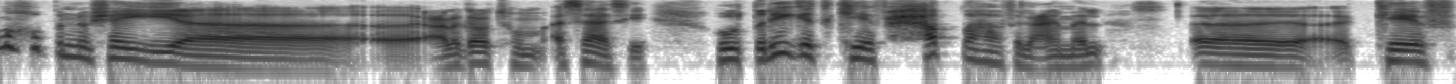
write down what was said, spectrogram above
ما هو انه شيء آه، على قولتهم أساسي. هو طريقة كيف حطها في العمل آه، كيف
